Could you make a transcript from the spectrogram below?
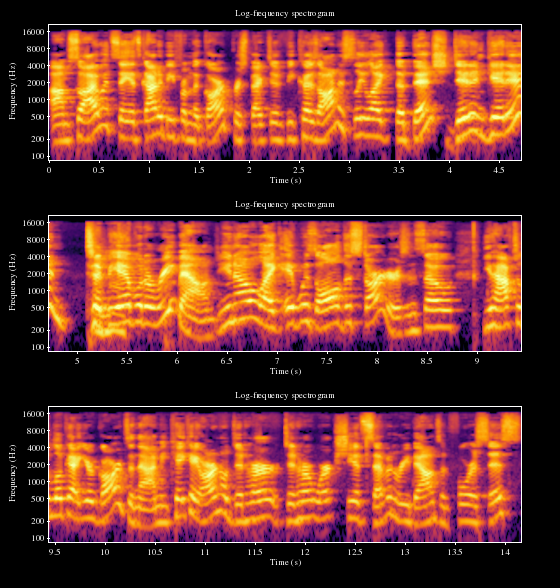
Um, so I would say it's got to be from the guard perspective because honestly, like the bench didn't get in to mm-hmm. be able to rebound. You know, like it was all the starters, and so you have to look at your guards in that. I mean, KK Arnold did her did her work. She had seven rebounds and four assists.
